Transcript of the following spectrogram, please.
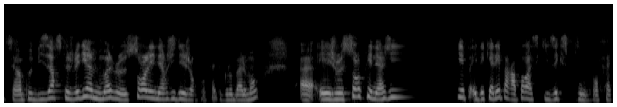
c'est un peu bizarre ce que je vais dire, mais moi je sens l'énergie des gens en fait globalement, euh, et je sens que l'énergie est décalée par rapport à ce qu'ils expriment en fait.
